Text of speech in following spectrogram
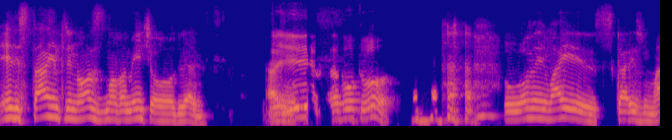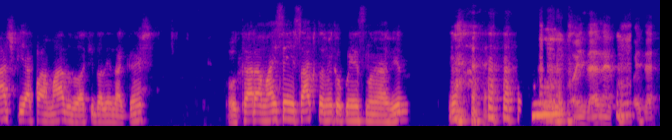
Ele está entre nós novamente, ô Guilherme. Aí, ela voltou. o homem mais carismático e aclamado aqui do Além da Cancha. O cara mais sem saco também que eu conheço na minha vida. pois é, né? Pois é.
